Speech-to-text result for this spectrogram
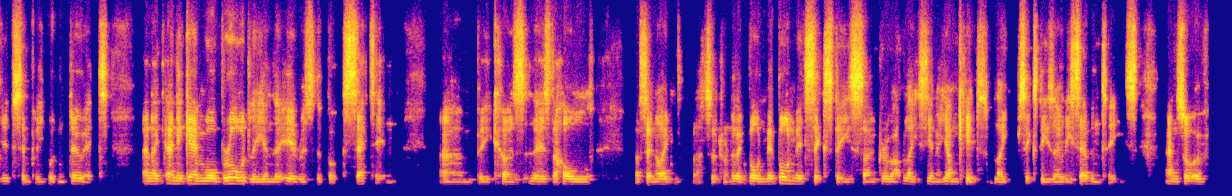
you simply wouldn't do it. And and again, more broadly in the eras the book's set in, um, because there's the whole. I said I, of think born mid born mid sixties, so grew up late, you know, young kids, late sixties, early seventies, and sort of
